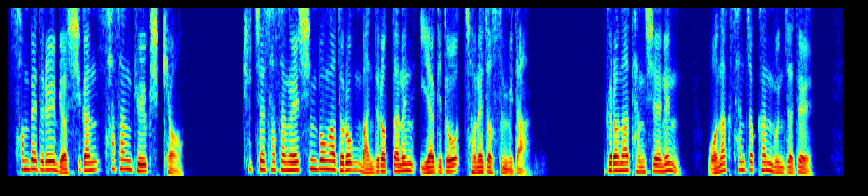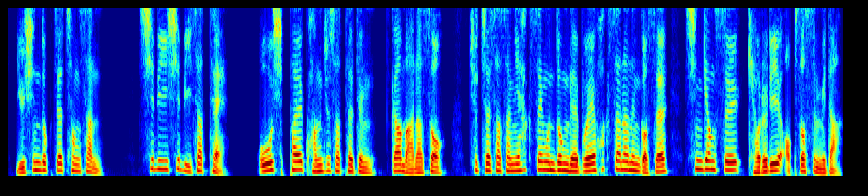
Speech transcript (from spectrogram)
선배들을 몇 시간 사상 교육시켜 주체 사상을 신봉하도록 만들었다는 이야기도 전해졌습니다. 그러나 당시에는 워낙 산적한 문제들, 유신 독재 청산, 12.12 사태, 5.18 광주 사태 등가 많아서 주체 사상이 학생운동 내부에 확산하는 것에 신경 쓸 겨를이 없었습니다.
